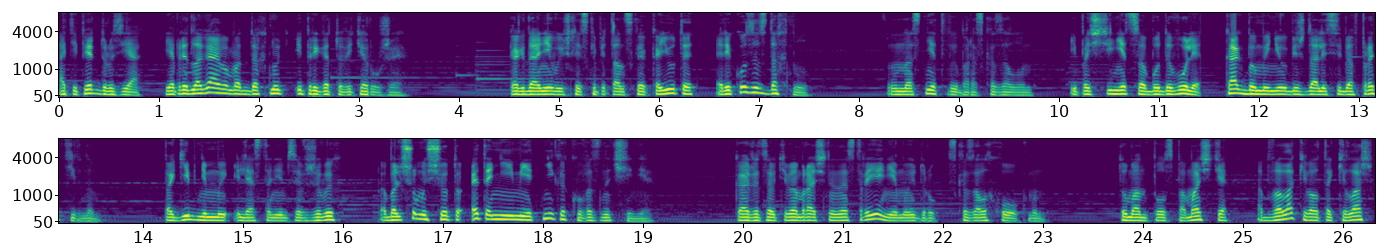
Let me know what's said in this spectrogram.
А теперь, друзья, я предлагаю вам отдохнуть и приготовить оружие». Когда они вышли из капитанской каюты, Рикоза вздохнул. «У нас нет выбора», — сказал он, — «и почти нет свободы воли, как бы мы ни убеждали себя в противном. Погибнем мы или останемся в живых, по большому счету это не имеет никакого значения». «Кажется, у тебя мрачное настроение, мой друг», — сказал Хоукман. Туман полз по мачте, обволакивал такелаж,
